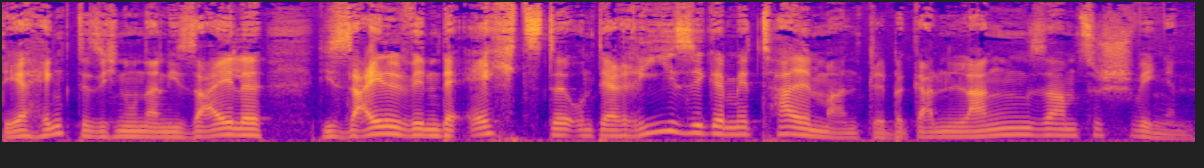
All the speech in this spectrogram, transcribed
der hängte sich nun an die Seile, die Seilwinde ächzte und der riesige Metallmantel begann langsam zu schwingen.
